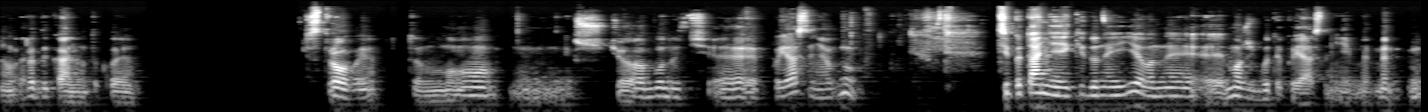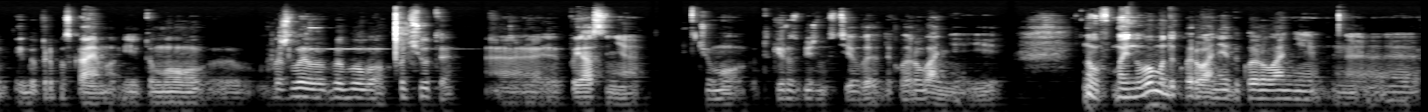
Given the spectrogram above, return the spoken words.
ну, радикально такою строгою. Тому, якщо будуть е, пояснення, ну, ці питання, які до неї є, вони е, можуть бути пояснені. Ми, ми якби припускаємо, і тому е, важливо би було почути е, пояснення, чому такі розбіжності в декларуванні і ну, в майновому декларуванні і декларуванні е,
